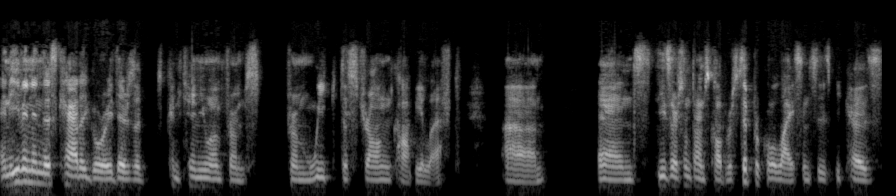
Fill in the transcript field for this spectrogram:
and even in this category, there's a continuum from from weak to strong copyleft. Um, and these are sometimes called reciprocal licenses because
